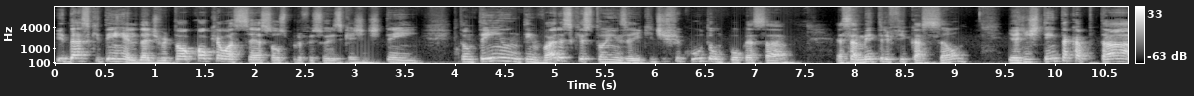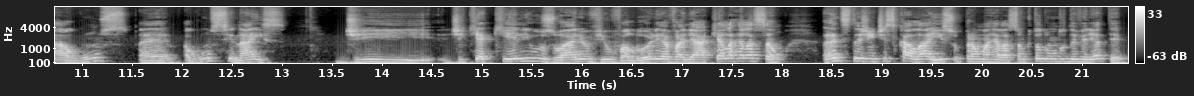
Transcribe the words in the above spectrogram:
E das que têm realidade virtual, qual que é o acesso aos professores que a gente tem? Então, tem, tem várias questões aí que dificultam um pouco essa, essa metrificação e a gente tenta captar alguns, é, alguns sinais de, de que aquele usuário viu o valor e avaliar aquela relação antes da gente escalar isso para uma relação que todo mundo deveria ter.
